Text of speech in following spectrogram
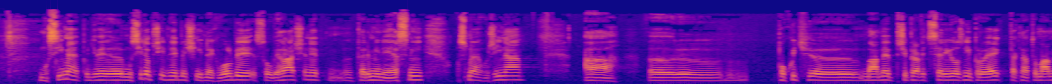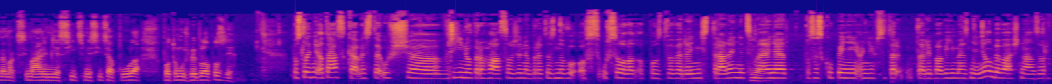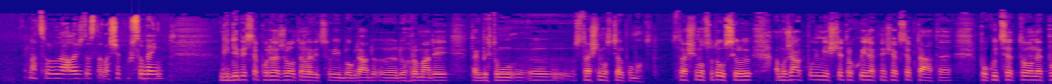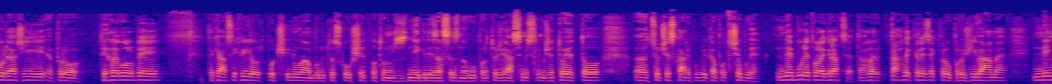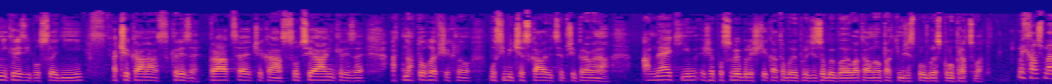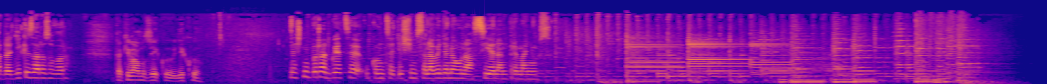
Musíme, podívej, musí to přijít v nejbližších dnech. Volby jsou vyhlášeny, termín je jasný, 8. října a e, pokud e, máme připravit seriózní projekt, tak na to máme maximálně měsíc, měsíc a půl a potom už by bylo pozdě. Poslední otázka. Vy jste už e, v říjnu prohlásil, že nebudete znovu usilovat o post ve vedení strany, nicméně ne. po se skupiní, o něm se tady, tady bavíme, změnil by váš názor na celou záležitost a vaše působení? Kdyby se podařilo ten levicový blok dát eh, dohromady, tak bych tomu eh, strašně moc chtěl pomoct. Strašně moc o to usiluju a možná odpovím ještě trochu jinak, než jak se ptáte. Pokud se to nepodaří pro tyhle volby, tak já si chvíli odpočinu a budu to zkoušet potom někdy zase znovu, protože já si myslím, že to je to, eh, co Česká republika potřebuje. Nebude to legrace. Tahle, tahle krize, kterou prožíváme, není krizí poslední a čeká nás krize práce, čeká nás sociální krize a na tohle všechno musí být Česká levice připravená. A ne tím, že po sobě bude štěkat a bude proti sobě bojovat, ale naopak tím, že spolu bude spolupracovat. Michal Šmarda, díky za rozhovor. Taky vám moc děkuji. Děkuji. Dnešní pořad k věci je u konce. Těším se na viděnou na CNN Prima News.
